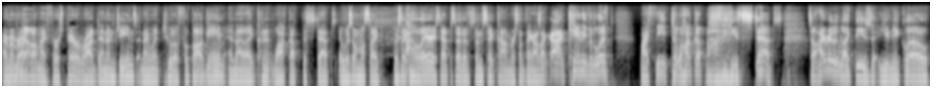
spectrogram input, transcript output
I remember I bought my first pair of raw denim jeans, and I went to a football game, and I like couldn't walk up the steps. It was almost like it was like a hilarious episode of some sitcom or something. I was like, ah, I can't even lift my feet to walk up all these steps. So I really like these Uniqlo.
